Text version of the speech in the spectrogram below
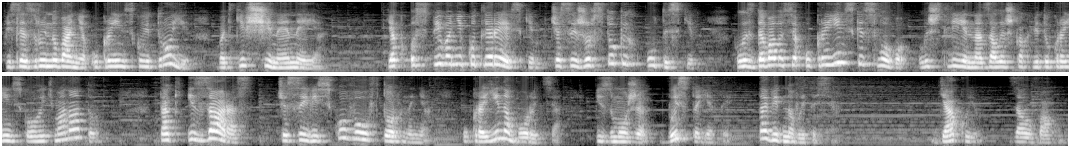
після зруйнування української трої батьківщини Енея, як оспівані Котляревським в часи жорстоких утисків, коли здавалося українське слово лиш тліє на залишках від українського гетьманату, так і зараз, в часи військового вторгнення, Україна бореться і зможе вистояти та відновитися. Дякую за увагу!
